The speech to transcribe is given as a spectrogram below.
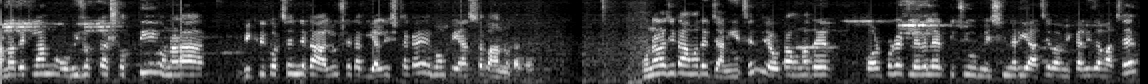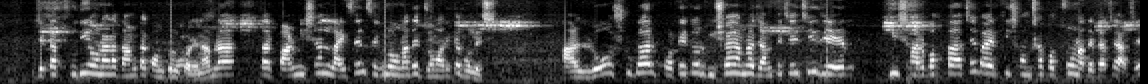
আমরা দেখলাম অভিযোগটা সত্যি, ওনারা বিক্রি করছেন যেটা আলু, সেটা বিয়াল্লিশ টাকায় এবং পেঁয়াজটা বাহান্ন টাকায়। ওনারা যেটা আমাদের জানিয়েছেন যে ওটা ওনাদের কর্পোরেট লেভেলের কিছু মেশিনারি আছে বা মেকানিজম আছে যেটা থ্রু দিয়ে ওনারা দামটা কন্ট্রোল করেন। আমরা তার পারমিশন লাইসেন্স এগুলো ওনাদের জমা দিতে বলেছি। আর লো সুগার পটেটোর বিষয়ে আমরা জানতে চেয়েছি যে এর কি সারবত্তা আছে বা এর কি শংসাপত্র ওনাদের কাছে আছে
